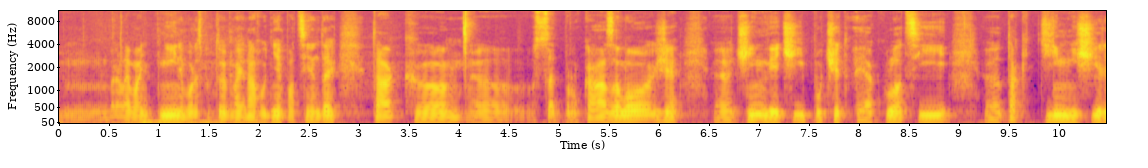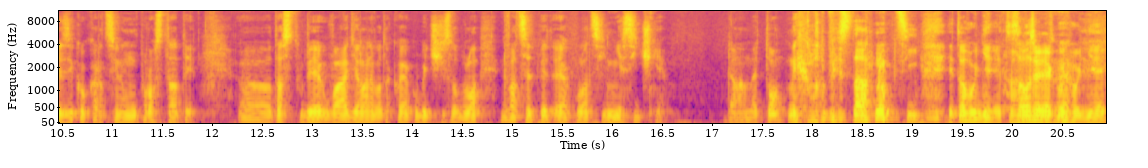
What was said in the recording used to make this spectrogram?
mm, relevantní, nebo respektive mají na hodně pacientech, tak uh, se prokázalo, že čím větší počet ejakulací, uh, tak tím nižší riziko karcinomu prostaty. Ta studie uváděla, nebo takové jakoby číslo bylo 25 ejakulací měsíčně dáme to, my chlapi stárnoucí, je to hodně, je to samozřejmě jako hodně,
